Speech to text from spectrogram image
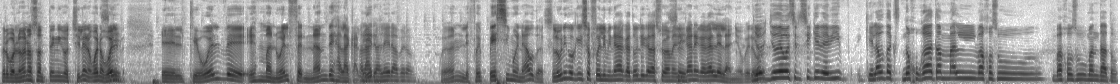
Pero por lo menos son técnicos chilenos. Bueno, Sí. vuelve. El que vuelve es Manuel Fernández a la a calera. la calera, pero Weón, le fue pésimo en Audax. Lo único que hizo fue eliminar a Católica a la Sudamericana y cagarle el año. Pero Yo, yo debo decir sí que le vi que el Audax no jugaba tan mal bajo su bajo su mandato,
